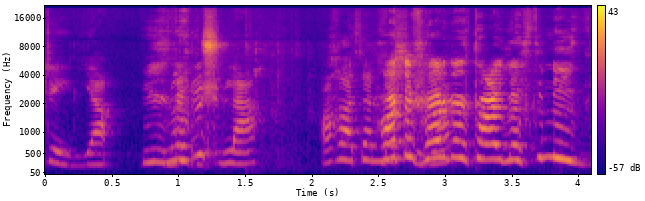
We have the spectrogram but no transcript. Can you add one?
değil ya. Yüz Yüzmüş la. Hakikaten Hadi 500 la. Ferdet ailesini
